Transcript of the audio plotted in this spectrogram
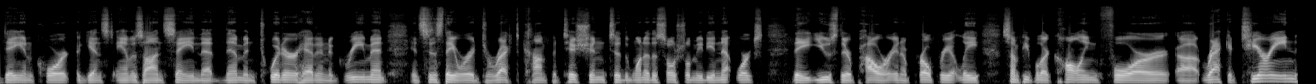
day in court against Amazon, saying that them and Twitter had an agreement, and since they were a direct competition to the, one of the social media networks, they used their power inappropriately. Some people are calling for uh, racketeering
